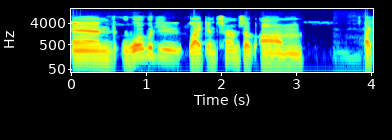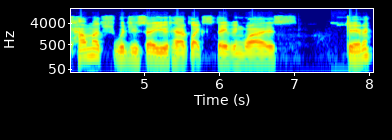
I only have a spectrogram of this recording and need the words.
And what would you like in terms of um, like how much would you say you'd have like saving wise? Can you hear me?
